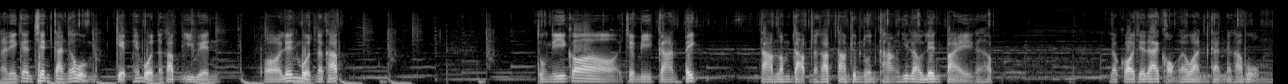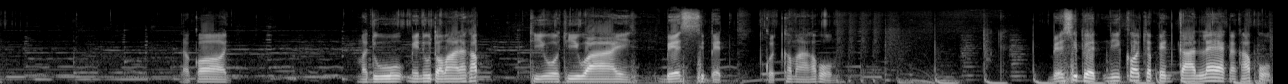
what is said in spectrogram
อันนี้กันเช่นกันครับผม เก็บให้หมดนะครับอีเวนต์ พอเล่นหมดนะครับ ตรงนี้ก็จะมีการติ๊กตามลำดับนะครับ ตามจำนวนครั้งที่เราเล่นไปนะครับ แล้วก็จะได้ของรางวัลกันนะครับผม แล้วก็มาดูเมนูต่อมานะครับ TOTY Base 11 กดเข้ามาครับผม Base 11 นี่ก็จะเป็นการแลกนะครับผม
